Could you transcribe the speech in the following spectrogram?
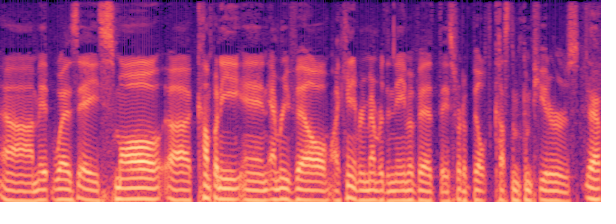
Um, it was a small uh, company in Emeryville. I can't even remember the name of it. They sort of built custom computers. Yeah.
